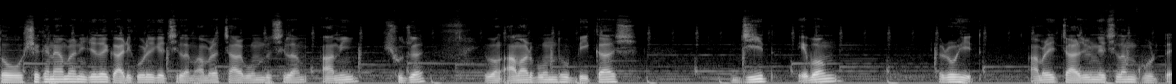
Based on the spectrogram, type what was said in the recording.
তো সেখানে আমরা নিজেদের গাড়ি করে গেছিলাম, আমরা চার বন্ধু ছিলাম, আমি, সুজয় এবং আমার বন্ধু বিকাশ, জিৎ এবং রোহিত। আমরা এই চারজন গেছিলাম ঘুরতে।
